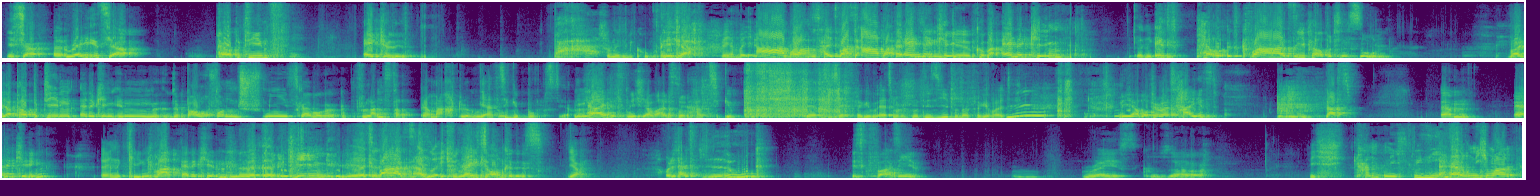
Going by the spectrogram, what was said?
ist ja, äh, Ray ist ja Palpatines Enkelin. Ah, schon irgendwie komisch. Ja. Wer, wer, Aber, das heißt, was aber Anakin, guck mal, Anakin Anakin ist, Pal ist quasi Palpatines Sohn. Weil ja Palpatine Anakin in den Bauch von Shmi Skywalker gepflanzt hat per Macht irgendwie. der hat sie gebumst, ja. Nein, das nicht, aber halt so. Der hat sie ge Der hat sich erst verge- erstmal hypnotisiert und dann vergewaltigt. Nee, aber auf jeden Fall, das heißt, dass ähm, Anakin, Anakin. qua Anakin, Anakin Er ist ja- quasi also ich finde Rays Onkel ist. Ja. Und das heißt, Luke ist quasi Rays Cousin. Ich kann nicht. Wie sie ist doch nicht mal.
